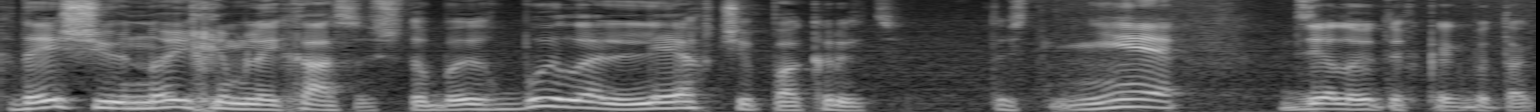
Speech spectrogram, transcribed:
когда еще нойхим лейхасус, чтобы их было легче покрыть. То есть не делают их как бы так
